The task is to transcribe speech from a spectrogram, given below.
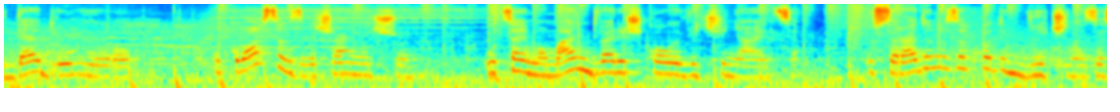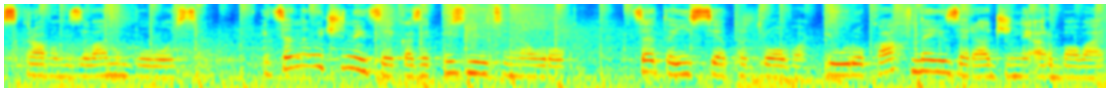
йде другий урок. У класах звичайний шум. У цей момент двері школи відчиняються. Усередину заходить дівчина з яскравим зеленим волоссям. І це не учениця, яка запізнюється на урок. Це Таїсія Петрова, і у руках в неї заряджений арбалет.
